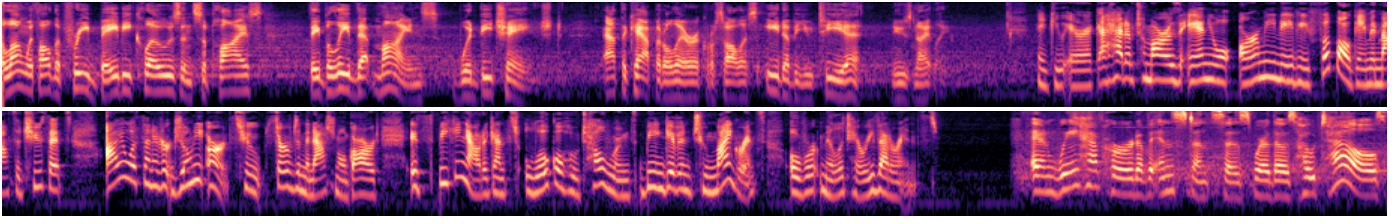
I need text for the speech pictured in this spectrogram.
along with all the free baby clothes and supplies, they believe that minds would be changed. At the Capitol, Eric Rosales, EWTN News Nightly. Thank you, Eric. Ahead of tomorrow's annual Army Navy football game in Massachusetts, Iowa Senator Joni Ernst, who served in the National Guard, is speaking out against local hotel rooms being given to migrants over military veterans. And we have heard of instances where those hotels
